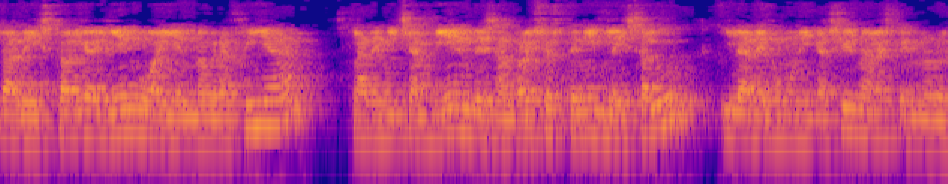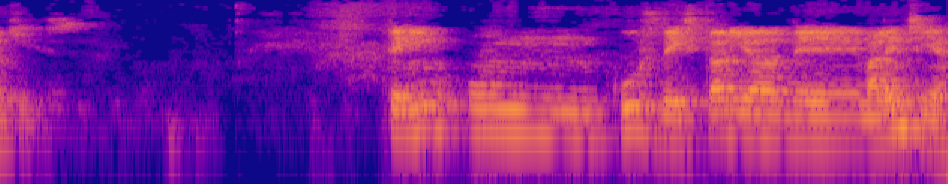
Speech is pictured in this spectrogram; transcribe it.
la de Història, Llengua i Etnografia, la de Mig Ambient, Desenvolupament Sostenible i Salut i la de Comunicació i Noves Tecnologies. Tenim un curs de Història de València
